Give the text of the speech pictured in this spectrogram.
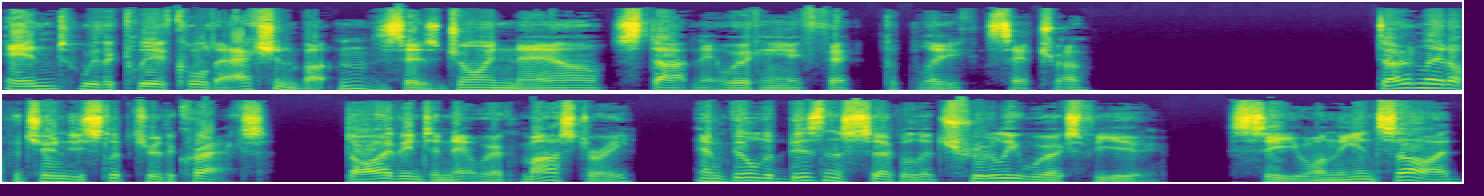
End with a clear call to action button that says join now, start networking effectively, etc. Don't let opportunities slip through the cracks. Dive into network mastery and build a business circle that truly works for you. See you on the inside.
